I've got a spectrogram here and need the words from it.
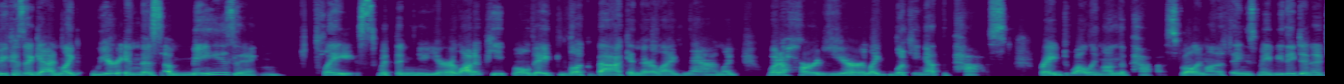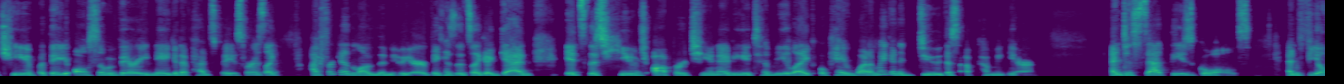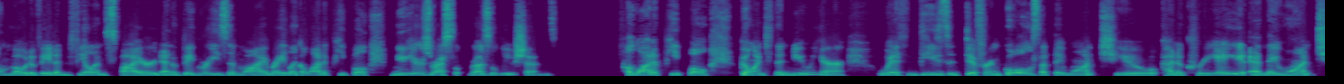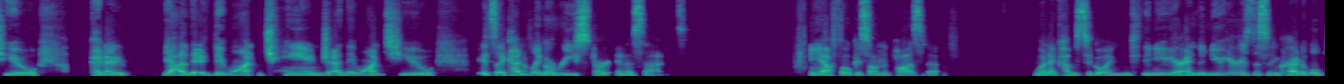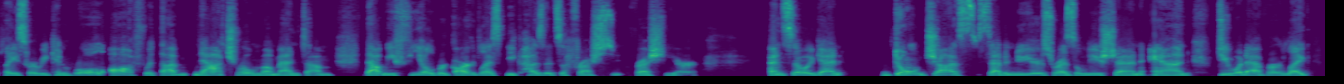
Because again, like we're in this amazing place with the new year. A lot of people, they look back and they're like, man, like what a hard year, like looking at the past, right? Dwelling on the past, dwelling on the things maybe they didn't achieve, but they also a very negative headspace. Whereas like, I freaking love the new year because it's like, again, it's this huge opportunity to be like, okay, what am I going to do this upcoming year? And to set these goals and feel motivated and feel inspired. And a big reason why, right? Like a lot of people, New Year's res- resolutions a lot of people go into the new year with these different goals that they want to kind of create and they want to kind of yeah they, they, want change and they want to it's like kind of like a restart in a sense yeah focus on the positive when it comes to going into the new year and the new year is this incredible place where we can roll off with that natural momentum that we feel regardless because it's a fresh fresh year and so again don't just set a New Year's resolution and do whatever. Like,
